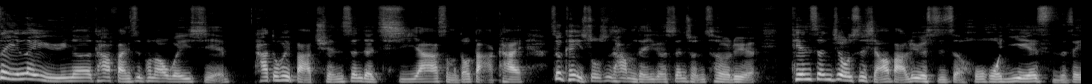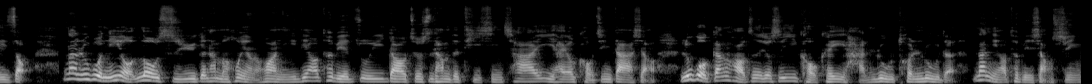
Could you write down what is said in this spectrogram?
这一类鱼呢，它凡是碰到威胁，它都会把全身的鳍啊什么都打开，这可以说是他们的一个生存策略，天生就是想要把掠食者活活噎死的这一种。那如果你有肉食鱼跟他们混养的话，你一定要特别注意到，就是他们的体型差异还有口径大小。如果刚好真的就是一口可以含入吞入的，那你要特别小心，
